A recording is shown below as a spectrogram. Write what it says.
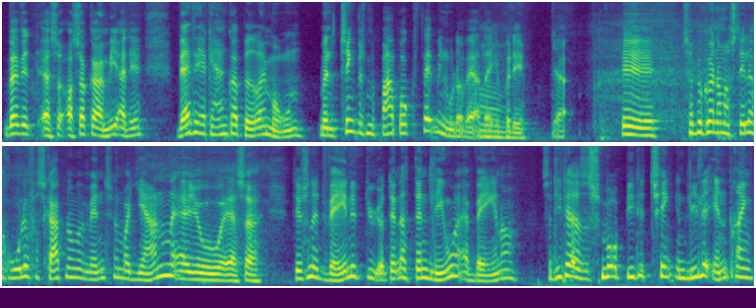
Hvad vil, altså, og så gøre mere af det. Hvad vil jeg gerne gøre bedre i morgen? Men tænk, hvis man bare brugte fem minutter hver dag på det. Ja. Øh, så begynder man stille og roligt at få skabt noget med mennesken, hvor hjernen er jo, altså, det er jo sådan et vanedyr, den, er, den lever af vaner. Så de der altså, små bitte ting, en lille ændring,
